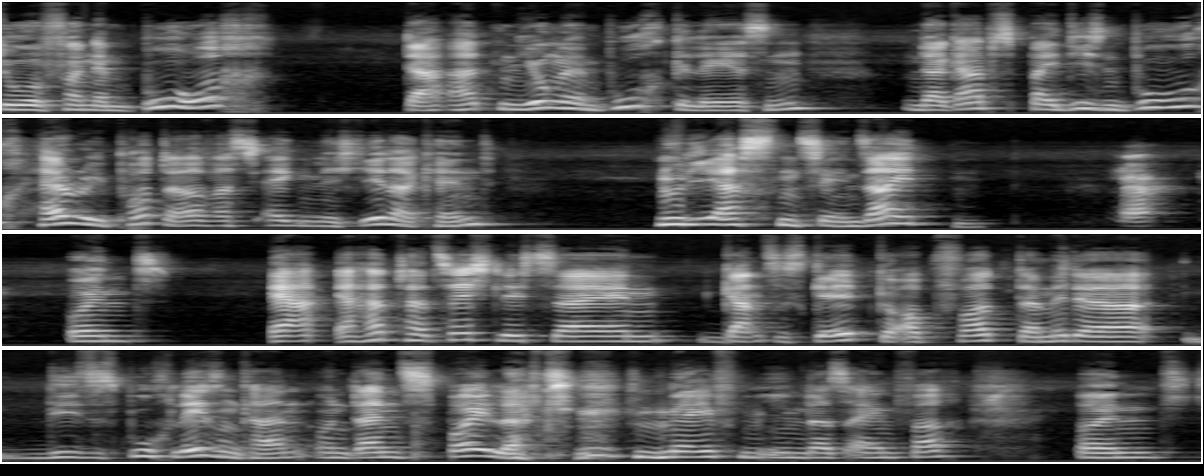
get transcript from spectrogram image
du von einem Buch, da hat ein Junge ein Buch gelesen und da gab es bei diesem Buch Harry Potter, was eigentlich jeder kennt, nur die ersten zehn Seiten. Ja. Und er, er hat tatsächlich sein ganzes Geld geopfert, damit er dieses Buch lesen kann und dann spoilert Nathan ihm das einfach. Und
